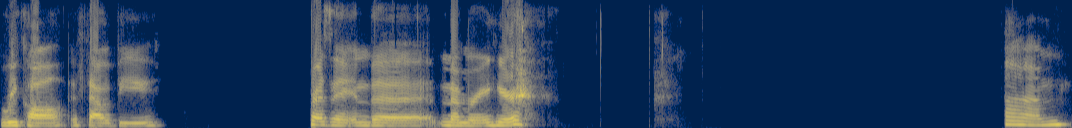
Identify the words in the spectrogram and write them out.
recall if that would be present in the memory here. Um,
